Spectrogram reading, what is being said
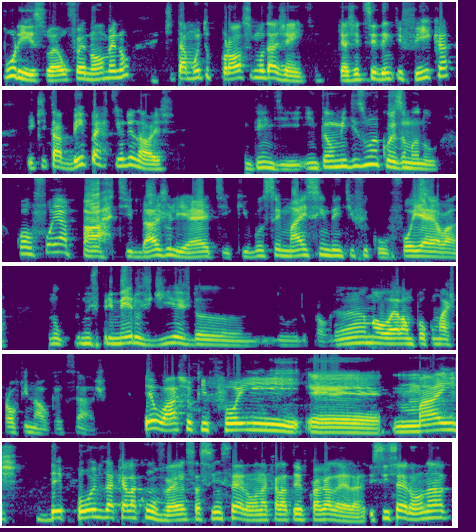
por isso. É o fenômeno que está muito próximo da gente, que a gente se identifica e que está bem pertinho de nós. Entendi. Então me diz uma coisa, Manu. Qual foi a parte da Juliette que você mais se identificou? Foi ela no, nos primeiros dias do, do, do, programa ou ela um pouco mais para o final? O que, é que você acha? Eu acho que foi é, mais depois daquela conversa sincerona que ela teve com a galera. E sincerona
